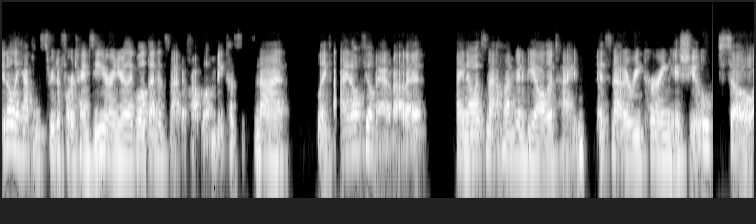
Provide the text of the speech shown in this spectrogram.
it only happens three to four times a year. And you're like, well, then it's not a problem because it's not like, I don't feel bad about it. I know it's not how I'm going to be all the time. It's not a recurring issue. So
